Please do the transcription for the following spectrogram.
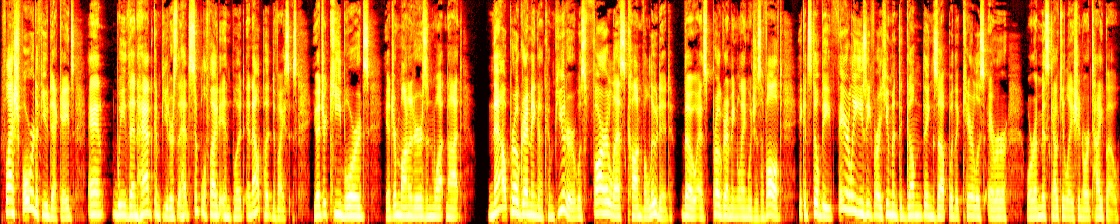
Flash forward a few decades, and we then had computers that had simplified input and output devices. You had your keyboards, you had your monitors, and whatnot. Now, programming a computer was far less convoluted, though, as programming languages evolved, it could still be fairly easy for a human to gum things up with a careless error or a miscalculation or typo.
